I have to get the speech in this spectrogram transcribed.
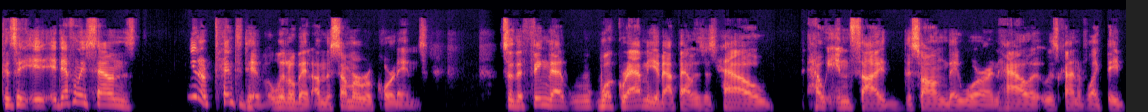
because it, it definitely sounds, you know, tentative a little bit on the summer recordings. So the thing that what grabbed me about that was just how how inside the song they were and how it was kind of like they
